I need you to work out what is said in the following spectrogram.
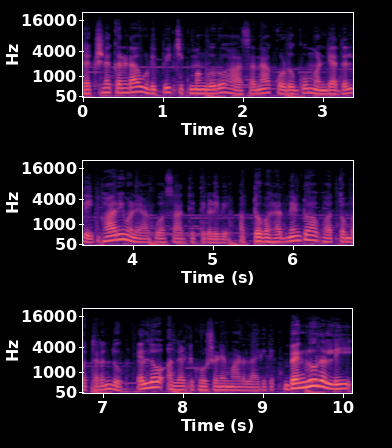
ದಕ್ಷಿಣ ಕನ್ನಡ, ಉಡುಪಿ, ಚಿಕ್ಕಮಗಳೂರು, ಹಾಸನ, ಕೊಡಗು, ಮಂಡ್ಯದಲ್ಲಿ ಭಾರಿ ಮಳೆಯಾಗುವ ಸಾಧ್ಯತೆಗಳಿವೆ. ಅಕ್ಟೋಬರ್ ಹದಿನೆಂಟು ಹಾಗೂ ಹತ್ತೊಂಬತ್ತರಂದು ಯೆಲ್ಲೋ ಅಲರ್ಟ್ ಘೋಷಣೆ ಮಾಡಲಾಗಿದೆ. ಬೆಂಗಳೂರಲ್ಲಿ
